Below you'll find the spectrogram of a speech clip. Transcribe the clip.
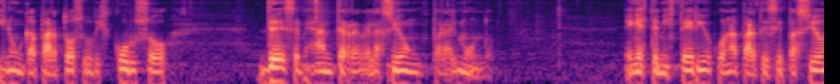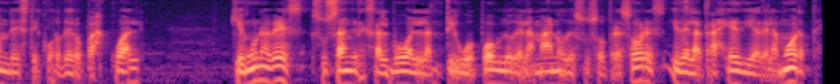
y nunca apartó su discurso de semejante revelación para el mundo. En este misterio, con la participación de este Cordero Pascual, quien una vez su sangre salvó al antiguo pueblo de la mano de sus opresores y de la tragedia de la muerte,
